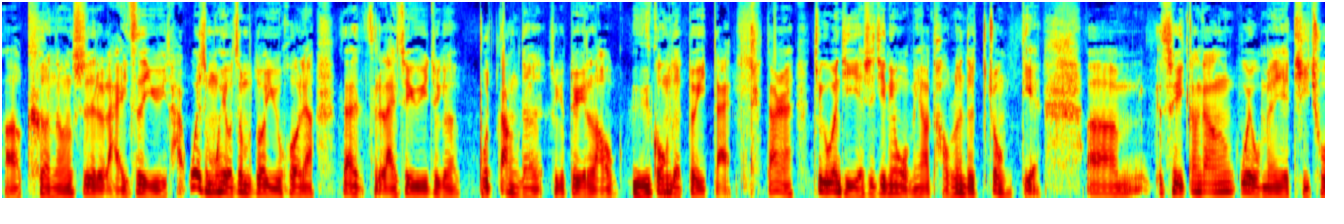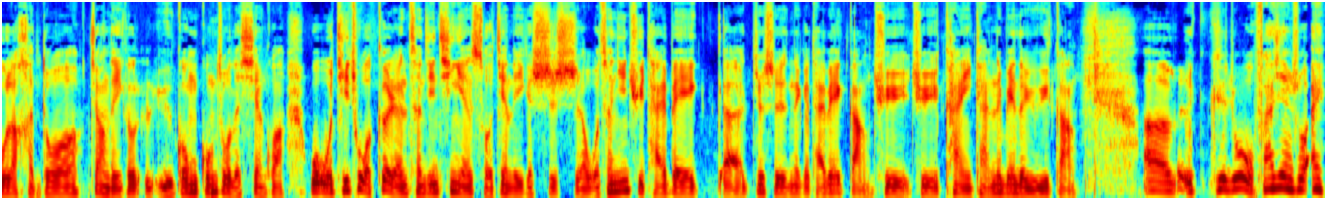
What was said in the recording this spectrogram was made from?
呃，可能是来自于他为什么会有这么多渔获量，在来自于这个不当的这个对劳渔工的对待。当然，这个问题也是今天我们要讨论的重点。嗯，所以刚刚为我们也提出了很多这样的一个渔工工作的现况。我我提出我个人曾经亲眼所见的一个事实。我曾经去台北，呃，就是那个台北港去去看一看那边的渔港。呃，如果我发现说，哎。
